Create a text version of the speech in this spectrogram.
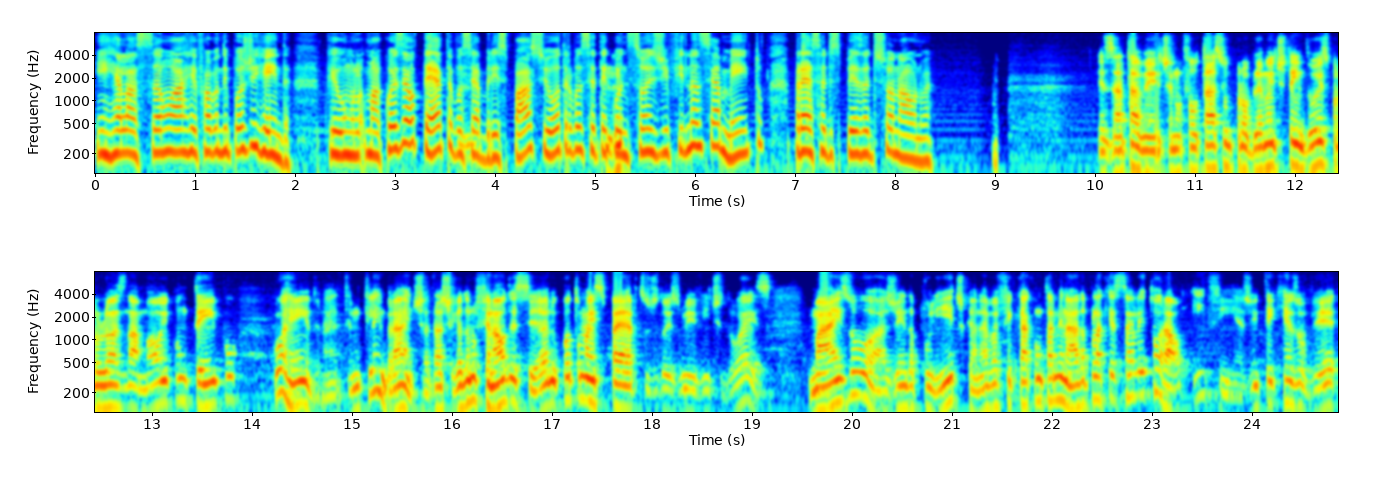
em relação à reforma do imposto de renda. Porque uma coisa é o teto, é você abrir espaço, e outra é você ter uhum. condições de financiamento para essa despesa adicional, não é? Exatamente. Não faltasse um problema, a gente tem dois problemas na mão e com o tempo correndo, né? Temos que lembrar, a gente já está chegando no final desse ano e quanto mais perto de 2022, mais a agenda política né, vai ficar contaminada pela questão eleitoral. Enfim, a gente tem que resolver,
